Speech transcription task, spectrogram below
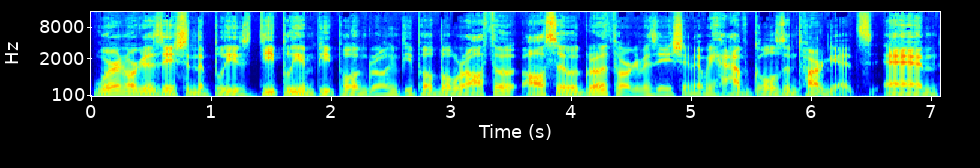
we're an organization that believes deeply in people and growing people, but we're also also a growth organization, and we have goals and targets. And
